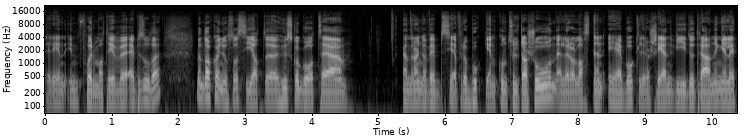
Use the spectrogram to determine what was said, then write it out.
ren informativ episode. Men da kan du også si at husk å gå til en eller annen webside for å booke en konsultasjon, eller å laste ned en e-bok, eller å se en videotrening, eller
